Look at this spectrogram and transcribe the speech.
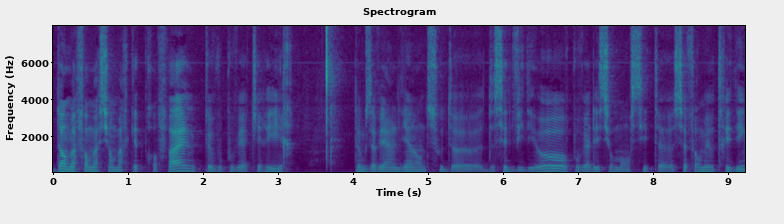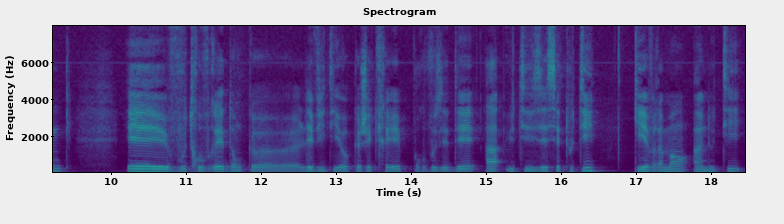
dans ma formation market profile que vous pouvez acquérir. Donc vous avez un lien en dessous de, cette vidéo, vous pouvez aller sur mon site euh, se former au trading et vous trouverez donc euh, les vidéos que j'ai créées pour vous aider à utiliser cet outil qui est vraiment un outil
